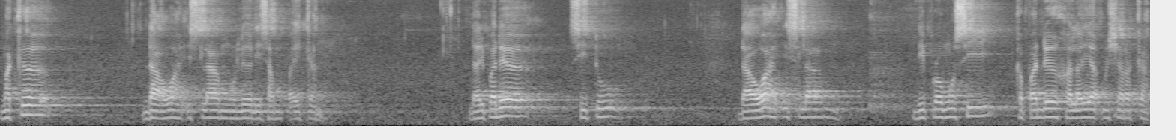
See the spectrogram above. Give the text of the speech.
maka dakwah Islam mula disampaikan daripada situ dakwah Islam dipromosi kepada khalayak masyarakat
